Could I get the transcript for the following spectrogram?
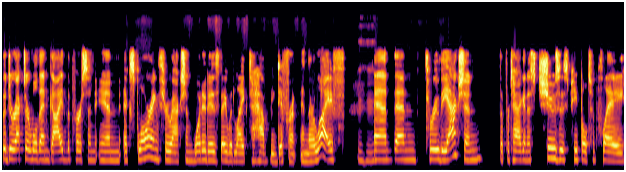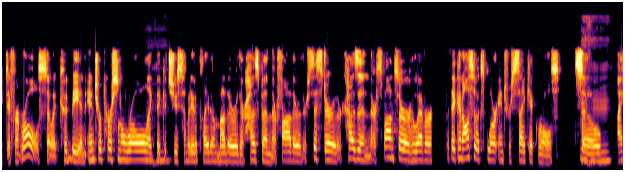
The director will then guide the person in exploring through action what it is they would like to have be different in their life. Mm-hmm. And then through the action, the protagonist chooses people to play different roles. So it could be an interpersonal role, like mm-hmm. they could mm-hmm. choose somebody to play their mother, their husband, their father, their sister, their cousin, their sponsor, whoever. But they can also explore interpsychic roles. So, mm-hmm. my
